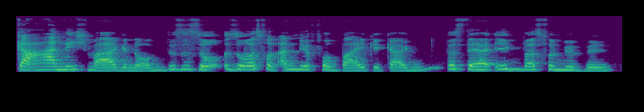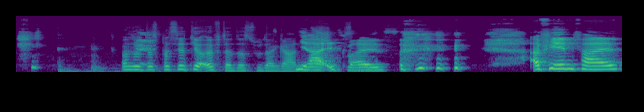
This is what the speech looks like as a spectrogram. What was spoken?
gar nicht wahrgenommen. Das ist so sowas von an mir vorbeigegangen, dass der irgendwas von mir will. Also das passiert ja öfter, dass du dann gar nicht. Ja, ich ne? weiß. Auf jeden Fall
